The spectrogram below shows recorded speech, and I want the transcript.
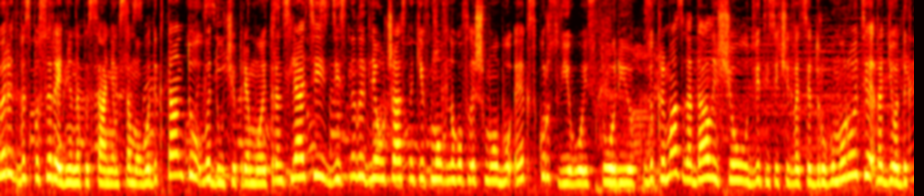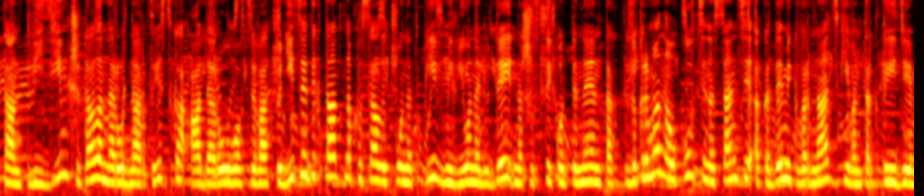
Перед безпосередньо написанням самого диктанту ведучі прямої трансляції здійснили для учасників мовного флешмобу екскурс в його історію. Зокрема, згадали, що у 2022 році радіодиктант Твій дім читала народна артистка Ада Роговцева. Тоді цей диктант написали понад півмільйона людей на шести континентах. Зокрема, науковці на станції Академік Вернадський в Антарктиді.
